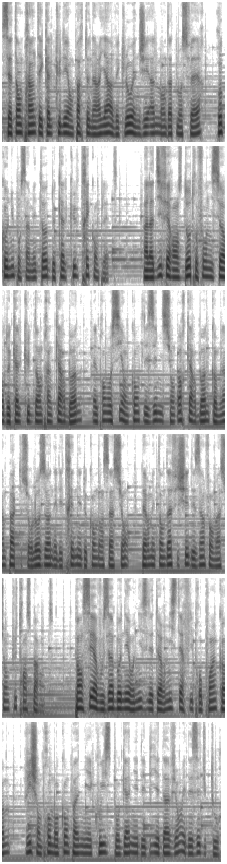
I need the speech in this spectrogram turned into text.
Cette empreinte est calculée en partenariat avec l'ONG allemande Atmosphère, reconnue pour sa méthode de calcul très complète. À la différence d'autres fournisseurs de calcul d'empreinte carbone, elle prend aussi en compte les émissions hors carbone comme l'impact sur l'ozone et les traînées de condensation, permettant d'afficher des informations plus transparentes. Pensez à vous abonner au newsletter misterflipro.com, riche en promos compagnie et quiz pour gagner des billets d'avion et des éductours.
